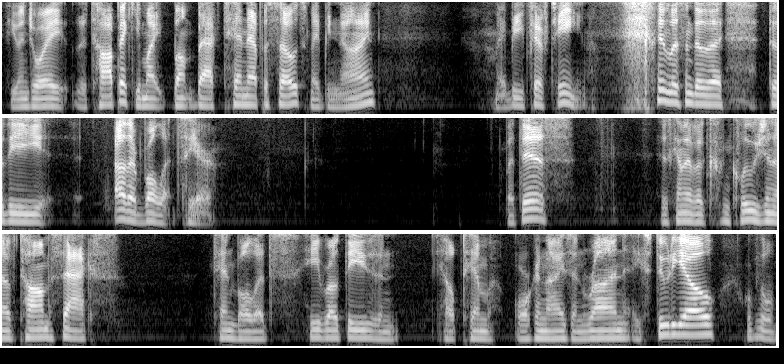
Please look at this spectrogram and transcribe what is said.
If you enjoy the topic, you might bump back 10 episodes, maybe 9, maybe 15 and listen to the to the other bullets here. But this is kind of a conclusion of Tom Sachs' 10 bullets. He wrote these and helped him organize and run a studio where people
